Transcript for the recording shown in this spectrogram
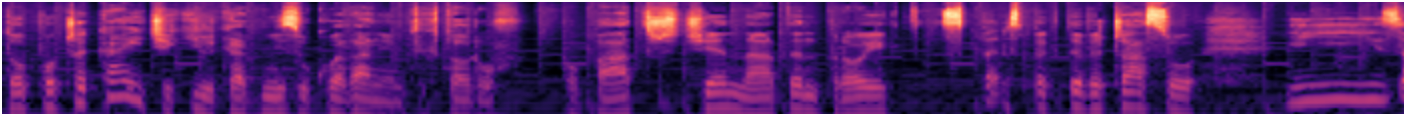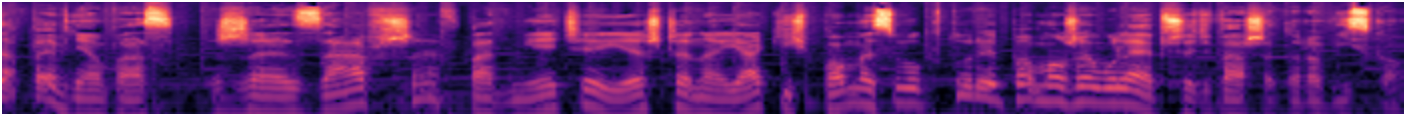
to poczekajcie kilka dni z układaniem tych torów. Popatrzcie na ten projekt z perspektywy czasu i zapewniam Was, że zawsze wpadniecie jeszcze na jakiś pomysł, który pomoże ulepszyć Wasze torowisko.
